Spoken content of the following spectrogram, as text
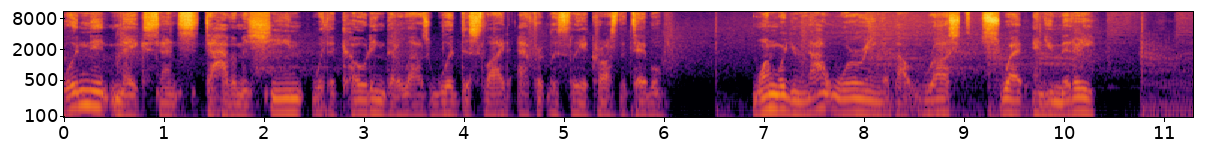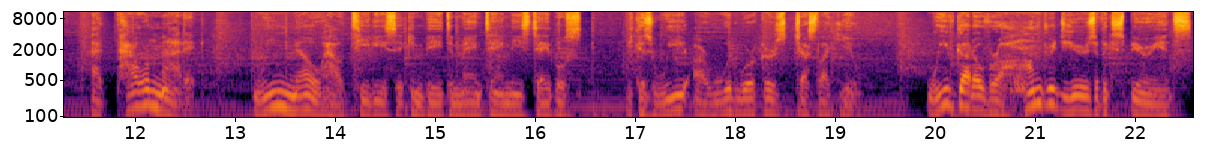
Wouldn't it make sense to have a machine with a coating that allows wood to slide effortlessly across the table? One where you're not worrying about rust, sweat, and humidity? At Powermatic, we know how tedious it can be to maintain these tables because we are woodworkers just like you. We've got over a hundred years of experience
